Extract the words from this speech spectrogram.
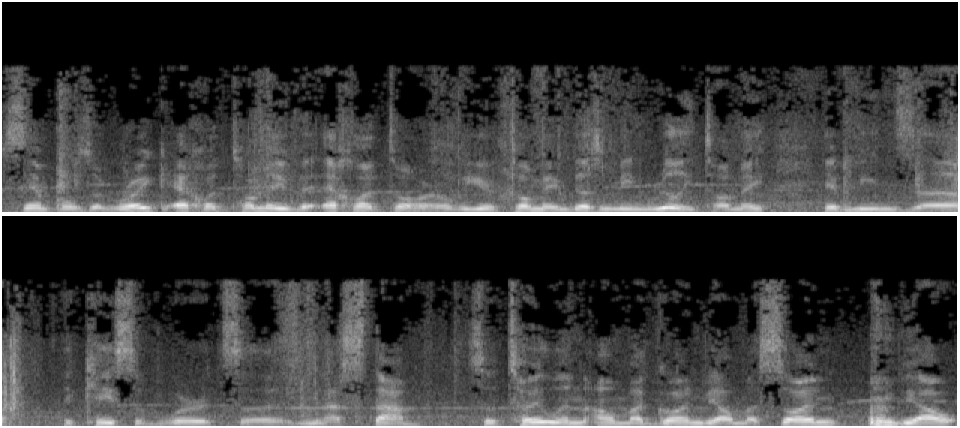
samples of roik, echad tomei ve'echad tohar. Over here, tomei doesn't mean really tomei. It means uh, the case of where it's uh, minastam. So toilin al magon v'al mason v'al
